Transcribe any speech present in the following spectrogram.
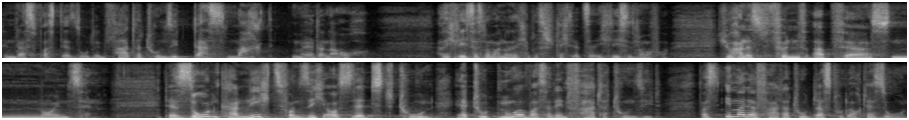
Denn das, was der Sohn den Vater tun sieht, das macht er dann auch. Also ich lese das nochmal, ich habe das schlecht erzählt, ich lese das nochmal vor. Johannes 5 ab Vers 19. Der Sohn kann nichts von sich aus selbst tun. Er tut nur, was er den Vater tun sieht. Was immer der Vater tut, das tut auch der Sohn.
